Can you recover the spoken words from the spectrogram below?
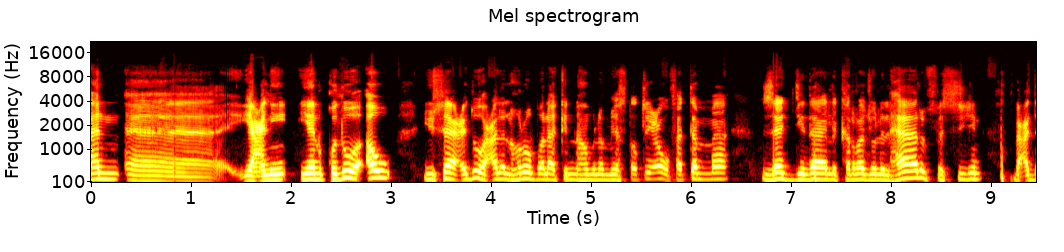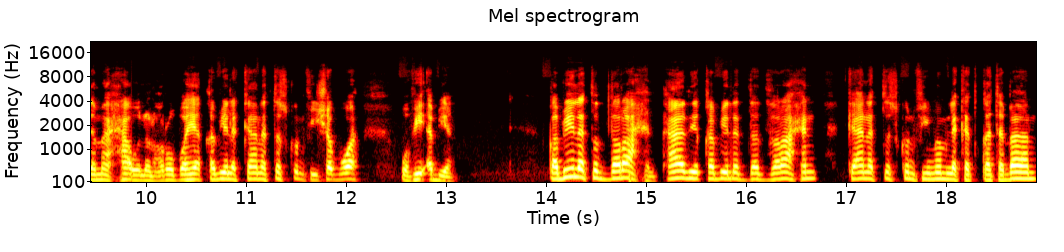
أن آه، يعني ينقذوه أو يساعدوه على الهروب ولكنهم لم يستطيعوا فتم زج ذلك الرجل الهارب في السجن بعدما حاول الهروب وهي قبيلة كانت تسكن في شبوة وفي أبين. قبيلة الذراحن هذه قبيلة الذراحن كانت تسكن في مملكة قتبان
